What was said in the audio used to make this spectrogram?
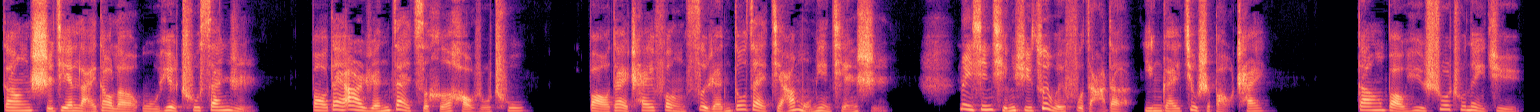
当时间来到了五月初三日，宝黛二人再次和好如初，宝黛、钗凤四人都在贾母面前时，内心情绪最为复杂的应该就是宝钗。当宝玉说出那句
